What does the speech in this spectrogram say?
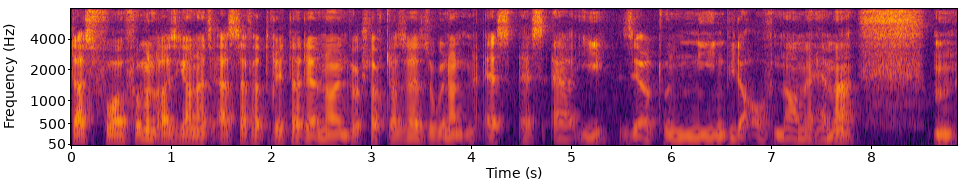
Das vor 35 Jahren als erster Vertreter der neuen Wirkstoffklasse, der sogenannten SSRI, Serotonin-Wiederaufnahmehemmer, hm,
